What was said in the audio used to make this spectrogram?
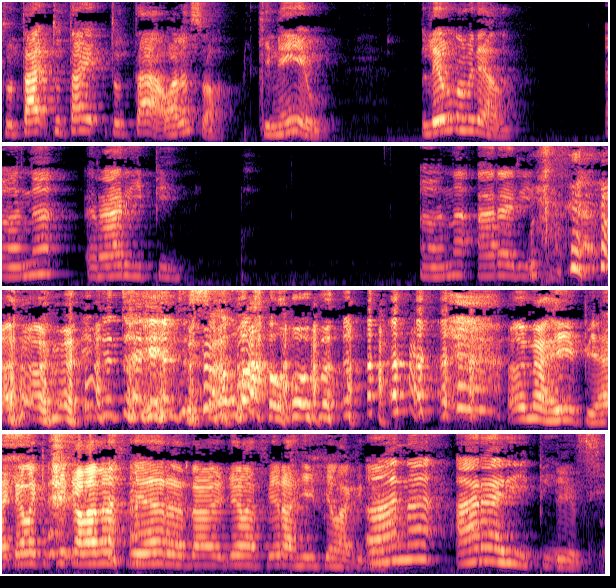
Tu tá, tu tá, tu tá, olha só que nem eu. Lê o nome dela. Ana Raripi. Ana Araripe. eu tô lendo só o arroba. Ana Hip, é aquela que fica lá na feira, daquela feira hippie lá que tem. Ana Araripe. Isso.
